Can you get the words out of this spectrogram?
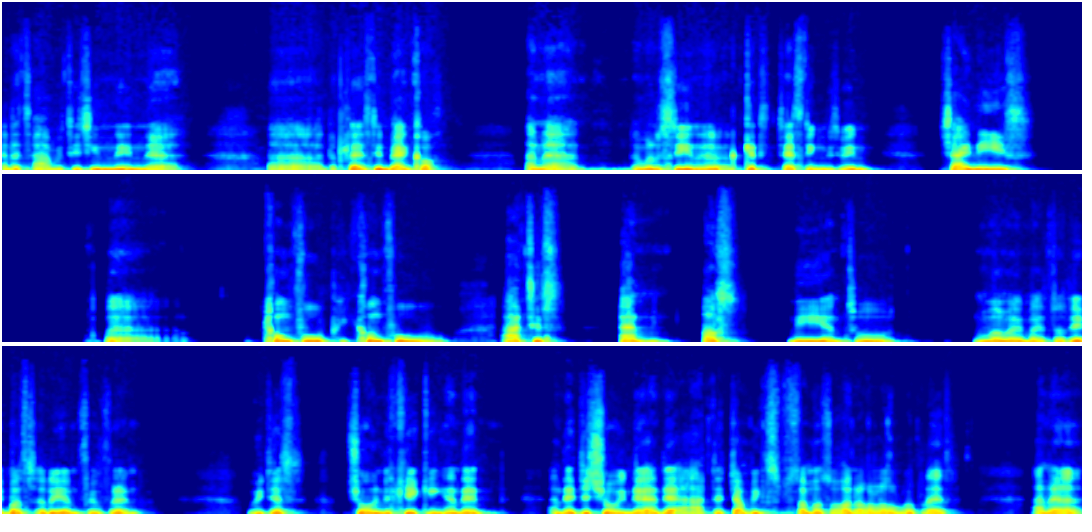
at the time we're teaching in the uh, the place in Bangkok and uh, they to see uh, get testing between Chinese uh, kung fu kung fu artists and us me and two my my my and few friends we just showing the kicking and then and they're just showing the and they are the jumping somersault all over the place, and uh,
